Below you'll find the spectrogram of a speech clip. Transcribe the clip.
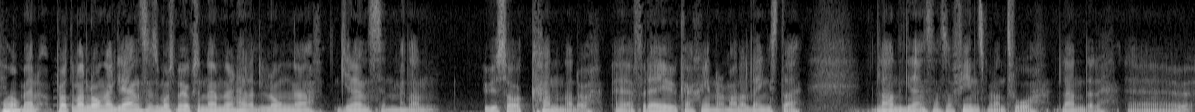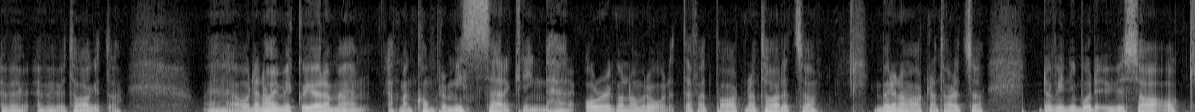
Ja. Men pratar man långa gränser så måste man också nämna den här långa gränsen mellan USA och Kanada. Eh, för det är ju kanske en av de allra längsta landgränserna som finns mellan två länder över, överhuvudtaget. Då. Eh, och den har ju mycket att göra med att man kompromissar kring det här Oregon-området. Därför att på 1800-talet så, i början av 1800-talet så, då vill ju både USA och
